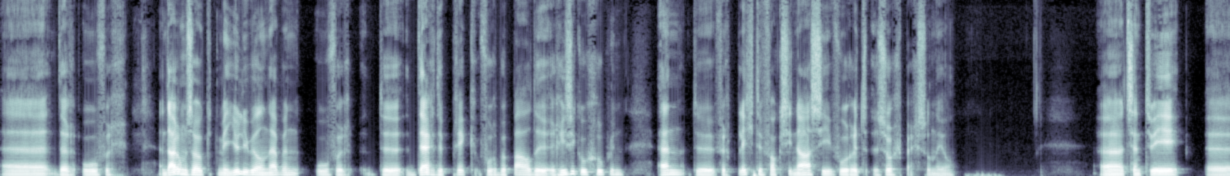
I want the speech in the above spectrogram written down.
uh, daarover. En daarom zou ik het met jullie willen hebben over de derde prik voor bepaalde risicogroepen en de verplichte vaccinatie voor het zorgpersoneel. Uh, het zijn twee uh,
